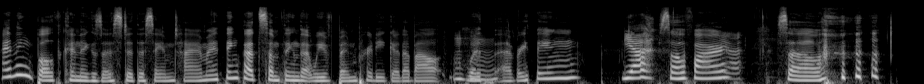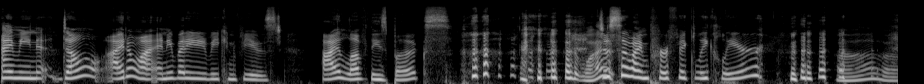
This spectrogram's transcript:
I think both can exist at the same time. I think that's something that we've been pretty good about with Mhm. everything Yeah. so far. Yeah. So, I mean, don't I don't want anybody to be confused. I love these books. what? Just so I'm perfectly clear. oh.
